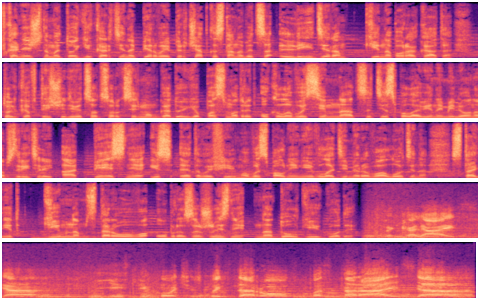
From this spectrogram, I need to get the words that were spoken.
В конечном итоге картина «Первая перчатка» становится лидером кинопроката. Только в 1947 году ее посмотрит около 18,5 миллионов зрителей. А песня из этого фильма в исполнении Владимира Володина станет гимном здорового образа жизни на долгие годы. Закаляйся, если хочешь быть здоров, постарайся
